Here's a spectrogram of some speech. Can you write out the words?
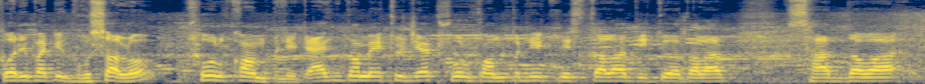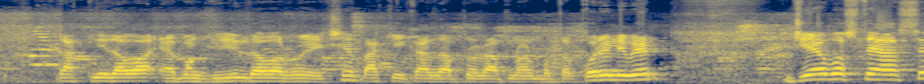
পরিপাটি ঘুষালো ফুল কমপ্লিট একদম A to Z full complete নিচতলা, দ্বিতীয় তলার, ছাদ দেওয়া, গাঁথনি দেওয়া এবং গ্রিল দেওয়া রয়েছে। বাকি কাজ আপনারা আপনার মতো করে নেবেন। যে অবস্থায় আছে,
